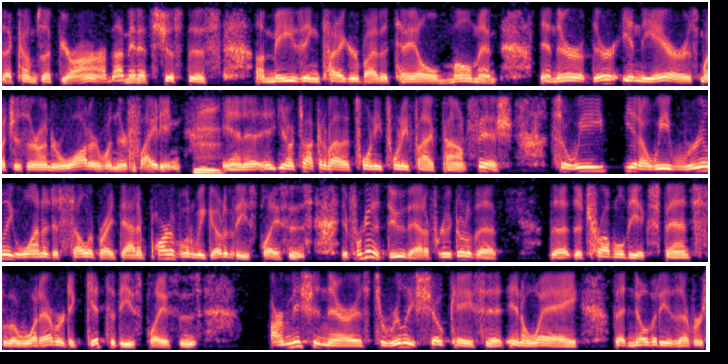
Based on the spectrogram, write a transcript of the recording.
that comes up your arm. I mean, it's just this amazing tiger by the tail moment, and they're they're in the air as much as they're underwater when they're fighting. And uh, you know talking about a 20 25 pound fish. So we you know we really wanted to celebrate that. And part of when we go to these places if we're going to do that if we're going to go to the the the trouble the expense the whatever to get to these places our mission there is to really showcase it in a way that nobody has ever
